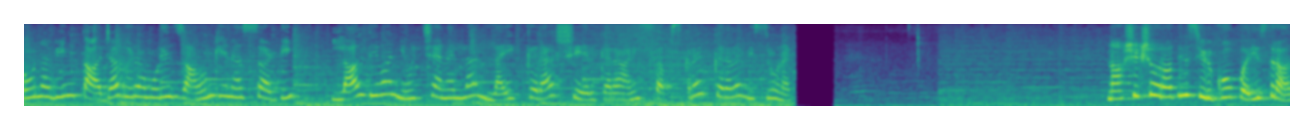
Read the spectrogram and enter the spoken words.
नवनवीन ताज्या घडामोडी जाणून घेण्यासाठी लाल दिवा न्यूज चॅनलला लाईक करा शेअर करा आणि सबस्क्राईब करायला विसरू नका. नाशिक शहरातील सिडको परिसरात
